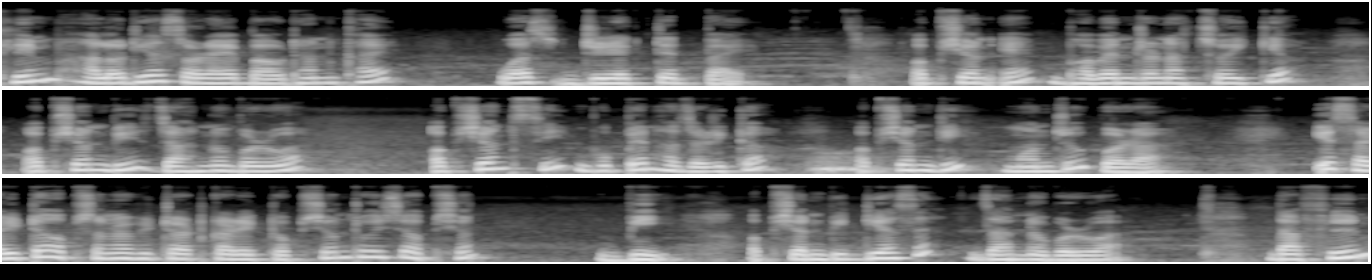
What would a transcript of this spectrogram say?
film Haladhiya Choraye Baodhan Khai was directed by option A Bhabendranath Saikia option B Jahnu Barua option C Bhupen Hazarika option D Manju Bora এই চাৰিটা অপশ্যনৰ ভিতৰত কাৰেক্ট অপশ্যনটো হৈছে অপশ্যন বি অপশ্যন বিত দি আছে জাহ্নু বৰুৱা দ্য ফিল্ম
